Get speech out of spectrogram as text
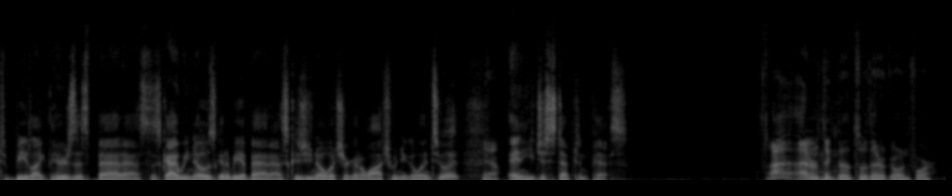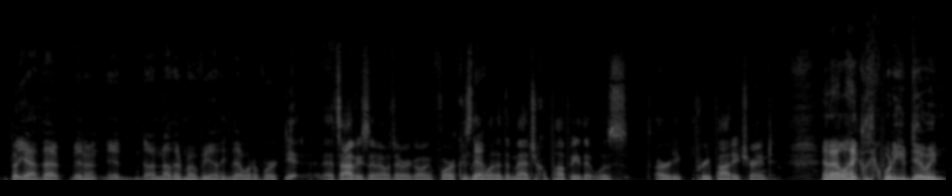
To be like, here's this badass, this guy we know is going to be a badass because you know what you're going to watch when you go into it. Yeah. And he just stepped in piss. I, I don't think that's what they were going for. But yeah, that in, a, in another movie, I think that would have worked. Yeah, that's obviously not what they were going for because they Yeah. wanted the magical puppy that was already pre potty trained. And I like, like, what are you doing?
